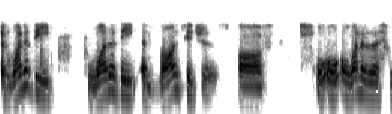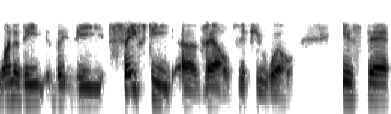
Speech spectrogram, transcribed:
But one of the one of the advantages of or, or one of the one of the the, the safety uh, valves, if you will, is that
